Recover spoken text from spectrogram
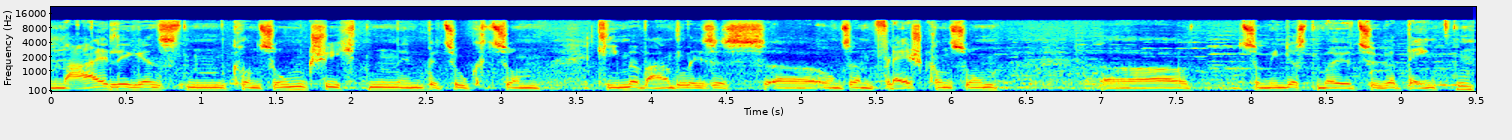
naheliegendsten Konsumgeschichten in Bezug zum Klimawandel ist es, äh, unseren Fleischkonsum äh, zumindest mal zu überdenken.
